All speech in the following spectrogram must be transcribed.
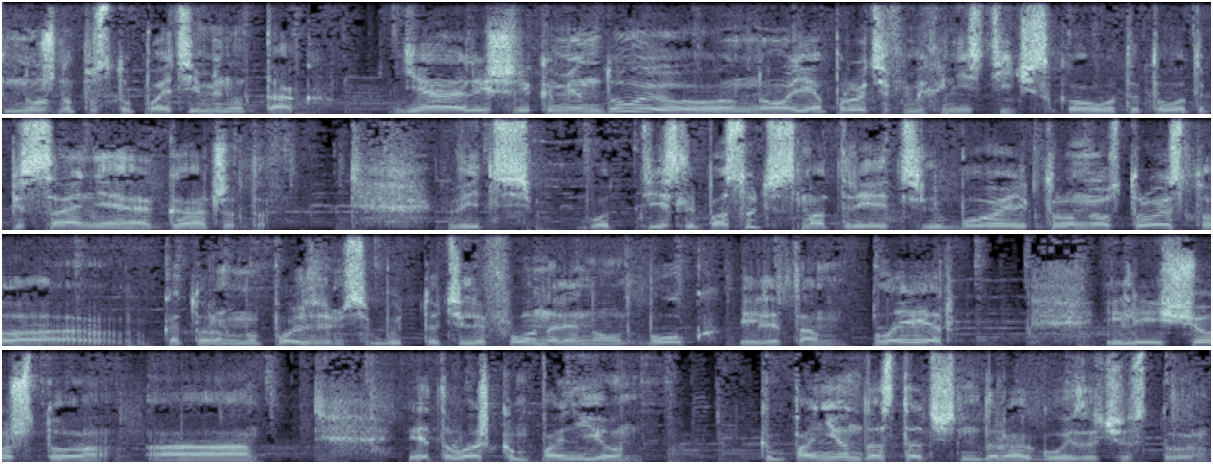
нужно поступать именно так? Я лишь рекомендую, но я против механистического вот этого вот описания гаджетов – ведь вот если по сути смотреть, любое электронное устройство, которым мы пользуемся, будь то телефон или ноутбук, или там плеер, или еще что, а, Это ваш компаньон. Компаньон достаточно дорогой зачастую.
